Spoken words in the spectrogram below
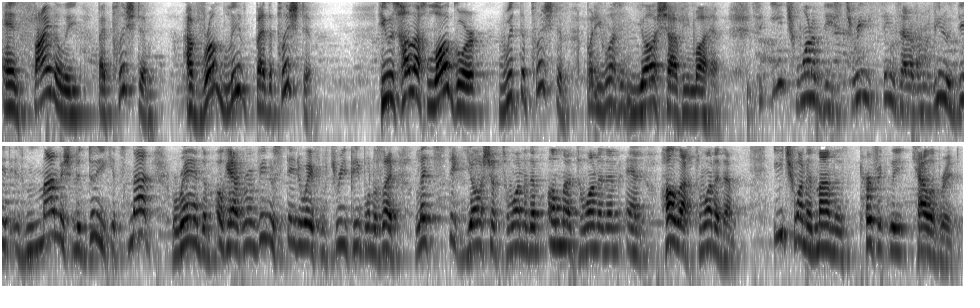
And finally, by Plishtim, Avram lived by the Plishtim. He was halach logor with the plishtim, but he wasn't Yoshav Imahem. So each one of these three things that Avram Avinu did is mamish meduyik. It's not random. Okay, Avram Avinu stayed away from three people in his life. Let's stick Yoshav to one of them, Ummah to one of them, and Halach to one of them. Each one of them is perfectly calibrated.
